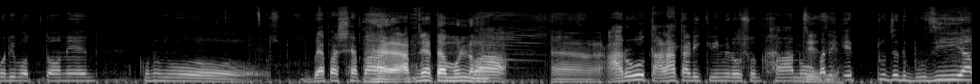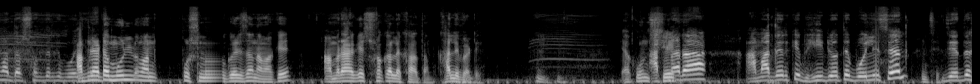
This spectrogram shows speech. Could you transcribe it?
পরিবর্তনের কোনো ব্যাপার স্যাপার হ্যাঁ আপনি একটা মূল্যবান বা আরও তাড়াতাড়ি কৃমির ওষুধ খাওয়ানো? মানে একটু যদি বুঝিয়ে আমার দর্শকদেরকে বলতেন। আপনি একটা মূল্যবান প্রশ্ন করেছেন আমাকে। আমরা আগে সকালে খাওয়াতাম খালি পেটে। এখন আপনারা আমাদেরকে ভিডিওতে বলেছেন জি। যে এদের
